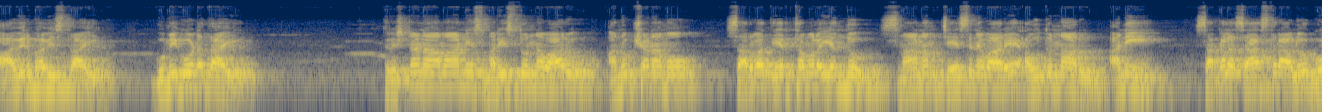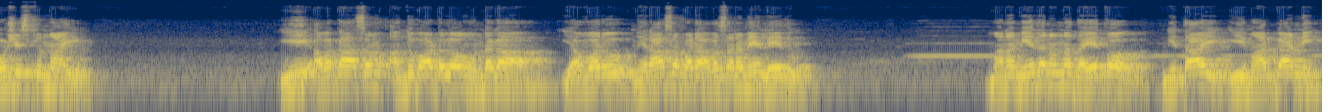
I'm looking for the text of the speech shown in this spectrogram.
ఆవిర్భవిస్తాయి గుమిగూడతాయి. కృష్ణనామాన్ని స్మరిస్తున్న వారు అనుక్షణము సర్వతీర్థముల యందు స్నానం చేసిన వారే అవుతున్నారు అని సకల శాస్త్రాలు ఘోషిస్తున్నాయి. ఈ అవకాశం అందుబాటులో ఉండగా ఎవ్వరూ నిరాశపడ అవసరమే లేదు. మన మీదనున్న దయతో నితాయ్ ఈ మార్గాన్ని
